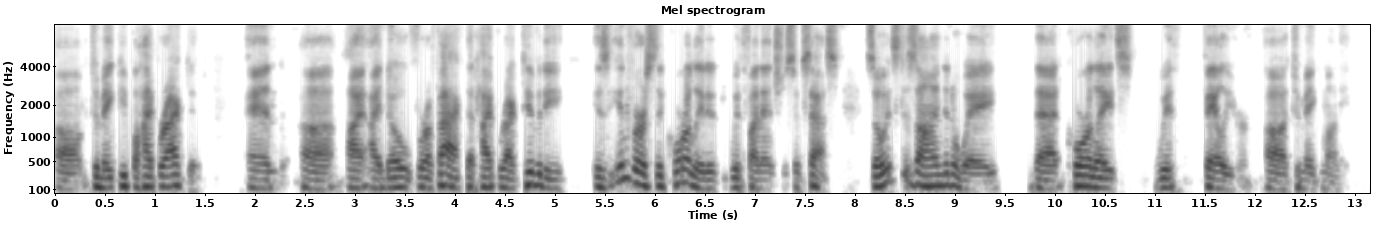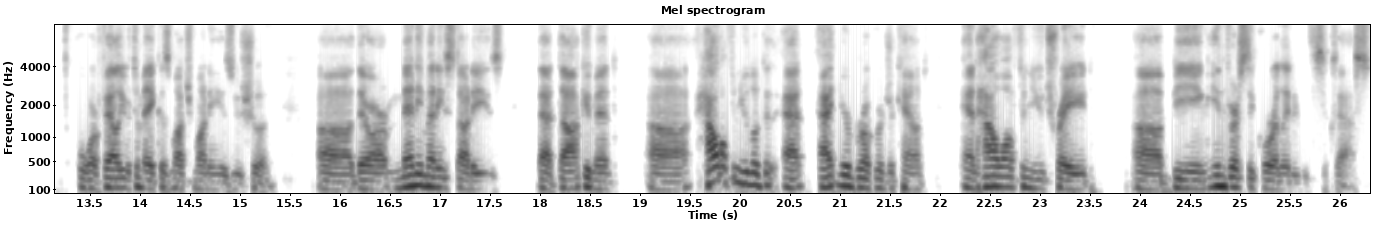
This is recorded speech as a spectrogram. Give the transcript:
um, to make people hyperactive. And uh, I, I, know for a fact that hyperactivity is inversely correlated with financial success. So it's designed in a way that correlates with failure uh, to make money or failure to make as much money as you should. Uh, there are many, many studies that document uh, how often you look at, at your brokerage account and how often you trade uh, being inversely correlated with success.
